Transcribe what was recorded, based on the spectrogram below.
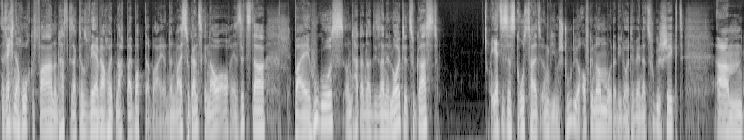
Rechner hochgefahren und hast gesagt, also wer war heute Nacht bei Bob dabei? Und dann weißt du ganz genau auch, er sitzt da bei Hugos und hat dann da seine Leute zu Gast. Jetzt ist es großteils irgendwie im Studio aufgenommen oder die Leute werden dazu geschickt. Ähm,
